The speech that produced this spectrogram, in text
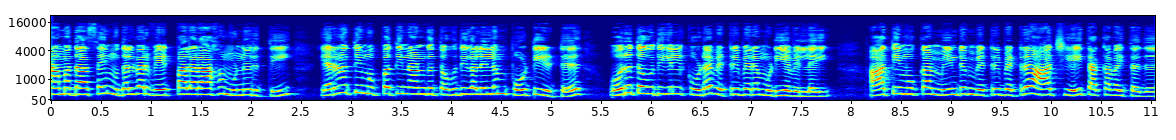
ராமதாஸை முதல்வர் வேட்பாளராக முன்னிறுத்தி இருநூத்தி முப்பத்தி நான்கு தொகுதிகளிலும் போட்டியிட்டு ஒரு தொகுதியில் கூட வெற்றி பெற முடியவில்லை. அதிமுக மீண்டும் வெற்றி பெற்று ஆட்சியை தக்க வைத்தது.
